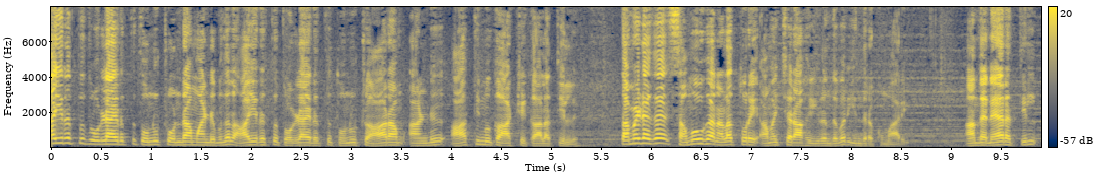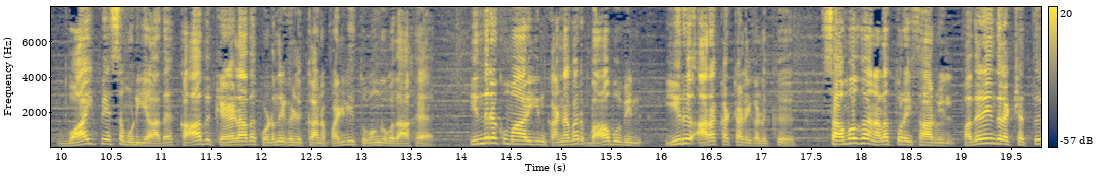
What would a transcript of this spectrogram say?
ஆயிரத்து தொள்ளாயிரத்து தொன்னூற்றி ஒன்றாம் ஆண்டு முதல் ஆயிரத்து தொள்ளாயிரத்து தொன்னூற்று ஆறாம் ஆண்டு அதிமுக ஆட்சி காலத்தில் தமிழக சமூக நலத்துறை அமைச்சராக இருந்தவர் இந்திரகுமாரி அந்த நேரத்தில் வாய் பேச முடியாத காது கேளாத குழந்தைகளுக்கான பள்ளி துவங்குவதாக இந்திரகுமாரியின் கணவர் பாபுவின் இரு அறக்கட்டளைகளுக்கு சமூக நலத்துறை சார்பில் பதினைந்து லட்சத்து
